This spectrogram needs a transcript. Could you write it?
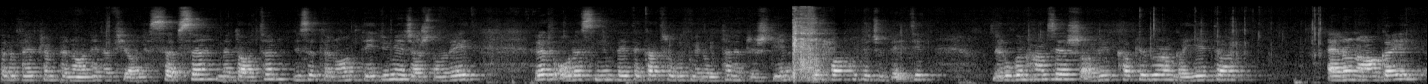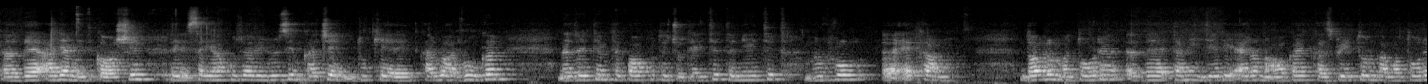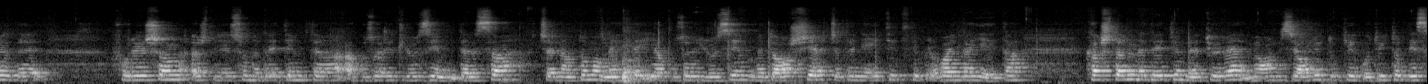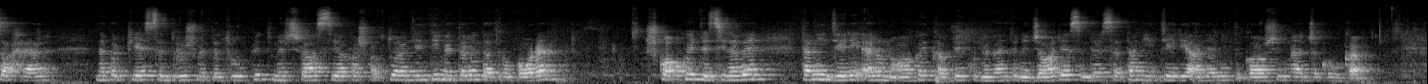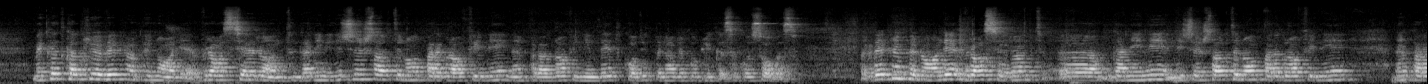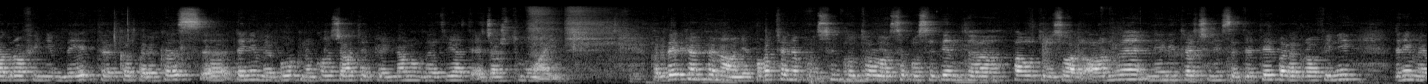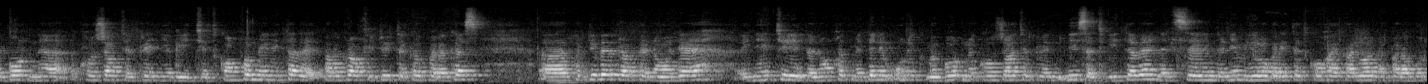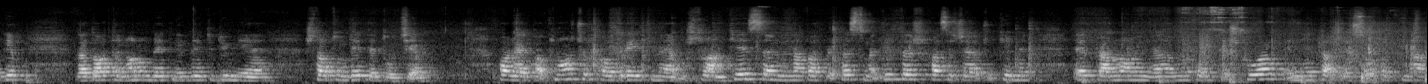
për veprën penale në fjalë, sepse me datën njëzet e nëntë tetë dy mijë e gjashtëmbëdhjetë, rreth orës njëmbëdhjetë e katërmbëdhjetë minuta në Prishtinë, afër Parkut të Qytetit, në rrugën Hamëz Jashari, ka privuar nga jeta Eron Agaj dhe Arjanit Gashin, derisa i akuzuari Lulzim ka qenë duke kaluar rrugën në drejtim të Parkut të Qytetit, të njëjtit në rrugë e kanë. Ndalur motorin dhe tani i ndjeri Eron Agaj ka zbritur nga motori dhe furishëm është nisur në drejtim të akuzuarit Lulzim, ndërsa që në ato momente i akuzuari Lulzim me dashje që të njëjtit t'i privojë nga jeta, ka shtënë në drejtim të tyre me armë zjarri duke e goditur disa herë nëpër pjesë të ndryshme të trupit me ç'rast iu ka shkaktuar lëndime të rënda trupore. shkaku i të cilave tani i ndjeri Eron Agaj ka vdekur në vendin e ngjarjes, ndërsa tani i ndjeri Arjanit Gashi në QKUK. Me këtë ka kryer veprën penale, vrasje e rëndë, nga neni njëqind e shtatëdhjetë e nëntë paragrafi një nënparagrafi njëmbëdhjetë të Kodit Penal të Republikës së Kosovës. Për veprën penale, vrasje e rëndë, nga neni njëqind e shtatëdhjetë e nëntë paragrafi një Nënparagrafi njëmbëdhjetë të KPRK-së, dënim me burg në kohëzgjatje prej nëntëmbëdhjetë vjet e gjashtë muaj. Për veprën penale Mbajtja në pronësi, kontroll ose posedim të paautorizuar të armëve, neni treqind e njëzet e tetë, paragrafi një, dënim me burg në kohëzgjatje prej një vitit. Konform nenit tetëdhjetë, paragrafi dy të KPRK-së, Për dy vepra penale, i njëjti dënohet me dënim unik me burg në kohëzgjatje prej njëzet viteve, në të cilin dënim i llogaritet koha e kaluar në paraburgim nga data nëntëmbëdhjetë njëmbëdhjetë dy mijë e shtatëmbëdhjetë e tutje. Pala e pakënaqur ka drejt me ushtru ankesën në afat prej pesëmbëdhjetë ditësh, pasi që aktgjykimin e pranojnë në formë të shkruar, e njëjta adresohet në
